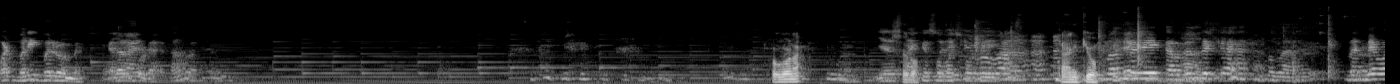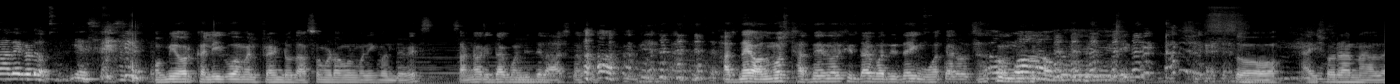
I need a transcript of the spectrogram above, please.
ಒಟ್ ಮನಿಗ್ ಬರ್ರಿ ಒಮ್ಮೆ ಎಲ್ಲರೂ ಕೂಡ? ಹೋಗೋಣ. ಚಲೋ. ಥ್ಯಾಂಕ್ ಯು ಕರೆದಿದ್ದಕ್ಕೆ ಧನ್ಯವಾದಗಳು. ಮಮ್ಮಿ ಅವ್ರ ಕಲಿಗೂ ಆಮೇಲೆ ಫ್ರೆಂಡು ದಾಸು ಮೇಡಮ್ ಅವ್ರ ಮನೆಗೆ ಬಂದೇವೆ. ಸಣ್ಣವ್ರು ಇದ್ದಾಗ ಬಂದಿದ್ದೆ ಲಾಸ್ಟ್ ಹದಿನೈದು ಆಲ್ಮೋಸ್ಟ್ ಹದಿನೈದು ವರ್ಷ ಇದ್ದಾಗ ಬಂದಿದ್ದೆ ಈಗ ಮೂವತ್ತೆರಡು ವರ್ಷ ಸೊ ಐಶ್ವರ್ಯನ ಅದ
